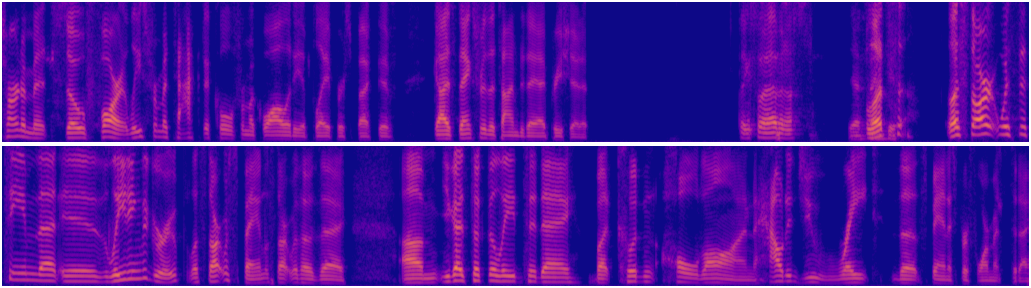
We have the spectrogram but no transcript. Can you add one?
tournament so far, at least from a tactical, from a quality of play perspective. Guys, thanks for the time today. I appreciate it. Thanks for having us. Yeah, let's you. let's start with the team that is leading the group. Let's start with Spain. Let's start with Jose. Um, you guys took the lead today, but couldn't hold on. How did you rate the Spanish performance today?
